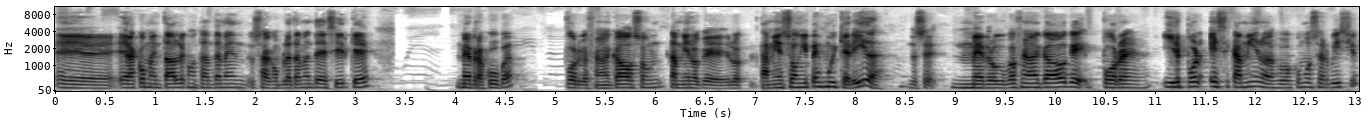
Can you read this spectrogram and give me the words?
eh, era comentable constantemente, o sea, completamente decir que me preocupa, porque al fin y al cabo son también lo que lo- también son IPs muy queridas. Entonces, me preocupa al fin y al cabo que por ir por ese camino de juegos como servicio,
